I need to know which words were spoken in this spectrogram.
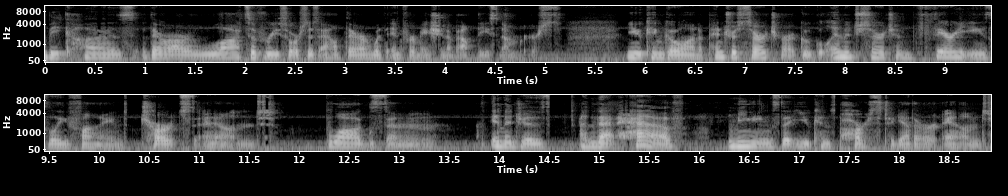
because there are lots of resources out there with information about these numbers. You can go on a Pinterest search or a Google image search and very easily find charts and blogs and images and that have meanings that you can parse together and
